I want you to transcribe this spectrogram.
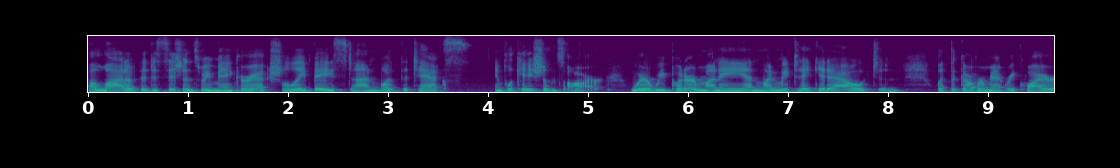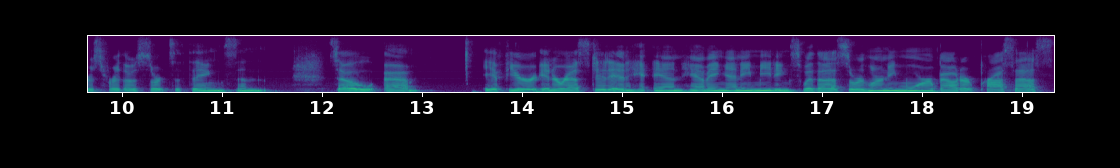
a lot of the decisions we make are actually based on what the tax implications are, where we put our money and when we take it out, and what the government requires for those sorts of things. And so, um, if you're interested in, in having any meetings with us or learning more about our process,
